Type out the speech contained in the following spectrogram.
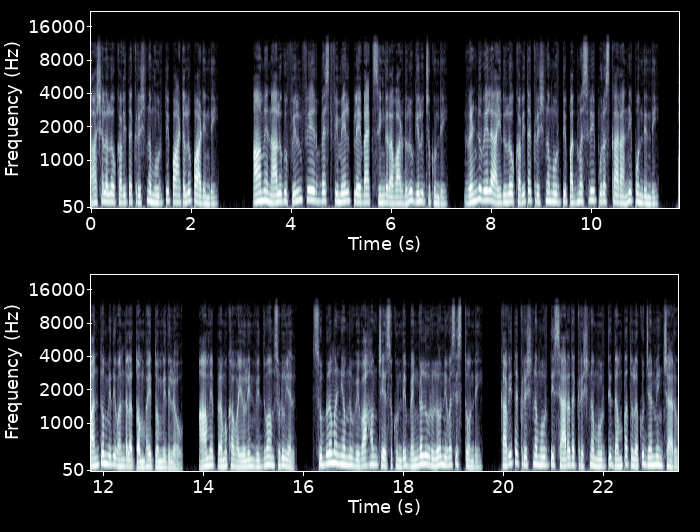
భాషలలో కవిత కృష్ణమూర్తి పాటలు పాడింది. ఆమె నాలుగు Filmfare best female playback singer అవార్డులు గెలుచుకుంది. రెండు వేల ఐదులో కవిత కృష్ణమూర్తి పద్మశ్రీ పురస్కారాన్ని పొందింది. పంతొమ్మిది వందల తొంభై తొమ్మిదిలో ఆమె ప్రముఖ వయోలిన్ విద్వాంసుడు ఎల్. సుబ్రహ్మణ్యంను వివాహం చేసుకుంది బెంగళూరులో నివసిస్తోంది. కవిత కృష్ణమూర్తి శారద కృష్ణమూర్తి దంపతులకు జన్మించారు.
